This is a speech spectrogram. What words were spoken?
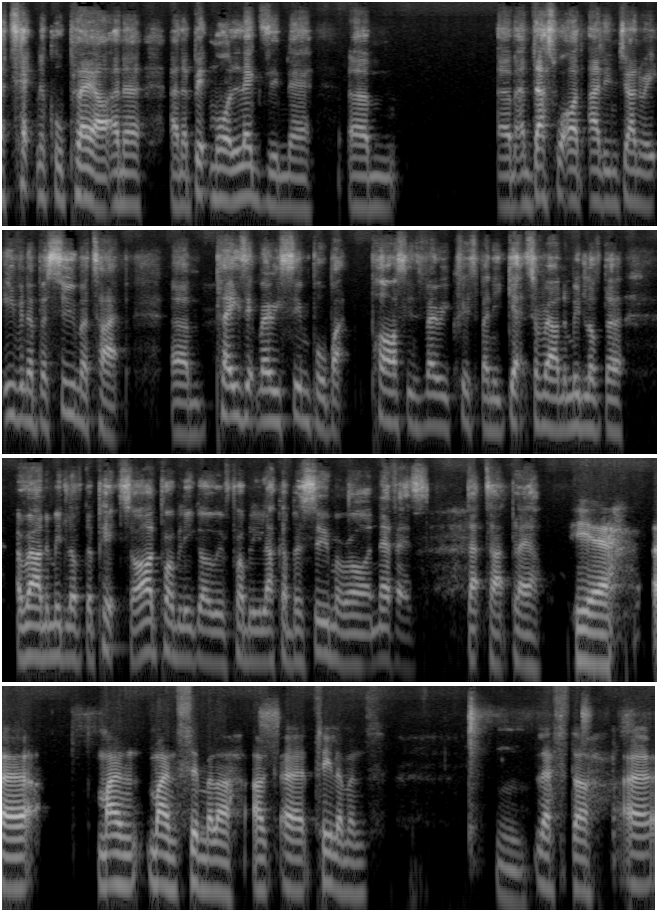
a technical player and a and a bit more legs in there. Um, um, and that's what I'd add in January. Even a Bissouma type um, plays it very simple, but passes very crisp, and he gets around the middle of the around the middle of the pitch. So I'd probably go with probably like a Bissouma or a Neves, that type player. Yeah, uh, mine mine's similar. Uh, uh, Tielemans, Hmm. Leicester, uh,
